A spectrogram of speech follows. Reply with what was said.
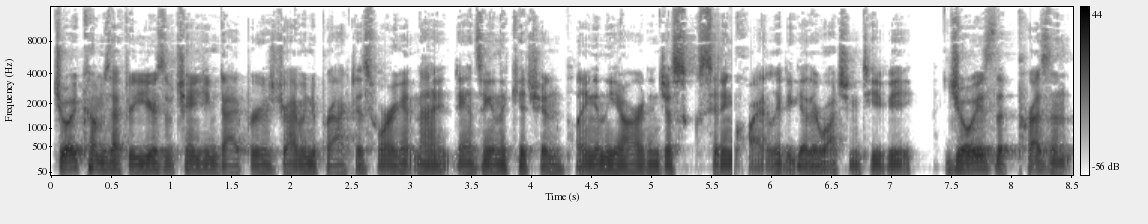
Joy comes after years of changing diapers, driving to practice, worrying at night, dancing in the kitchen, playing in the yard, and just sitting quietly together watching TV. Joy is the present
